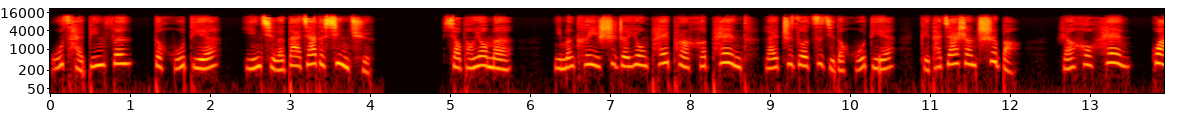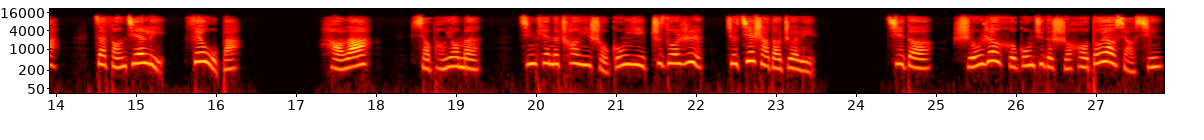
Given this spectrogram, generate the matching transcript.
五彩缤纷的蝴蝶，引起了大家的兴趣。小朋友们，你们可以试着用 paper 和 paint 来制作自己的蝴蝶。给它加上翅膀，然后 hang 挂在房间里飞舞吧。好啦，小朋友们，今天的创意手工艺制作日就介绍到这里。记得使用任何工具的时候都要小心，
